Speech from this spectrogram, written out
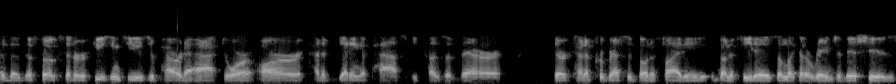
uh, the, the folks that are refusing to use their power to act or are kind of getting a pass because of their their kind of progressive bona, fide, bona fides on like a range of issues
